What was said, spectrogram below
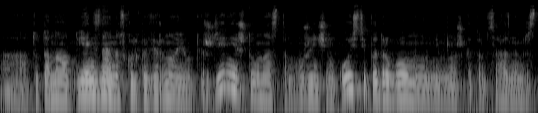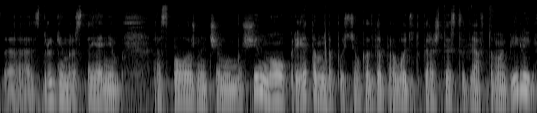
а, тут она, я не знаю, насколько верно ее утверждение, что у нас там у женщин кости по-другому, немножко там с разным, э, с другим расстоянием расположены, чем у мужчин, но при этом, допустим, когда проводят краш-тесты для автомобилей,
